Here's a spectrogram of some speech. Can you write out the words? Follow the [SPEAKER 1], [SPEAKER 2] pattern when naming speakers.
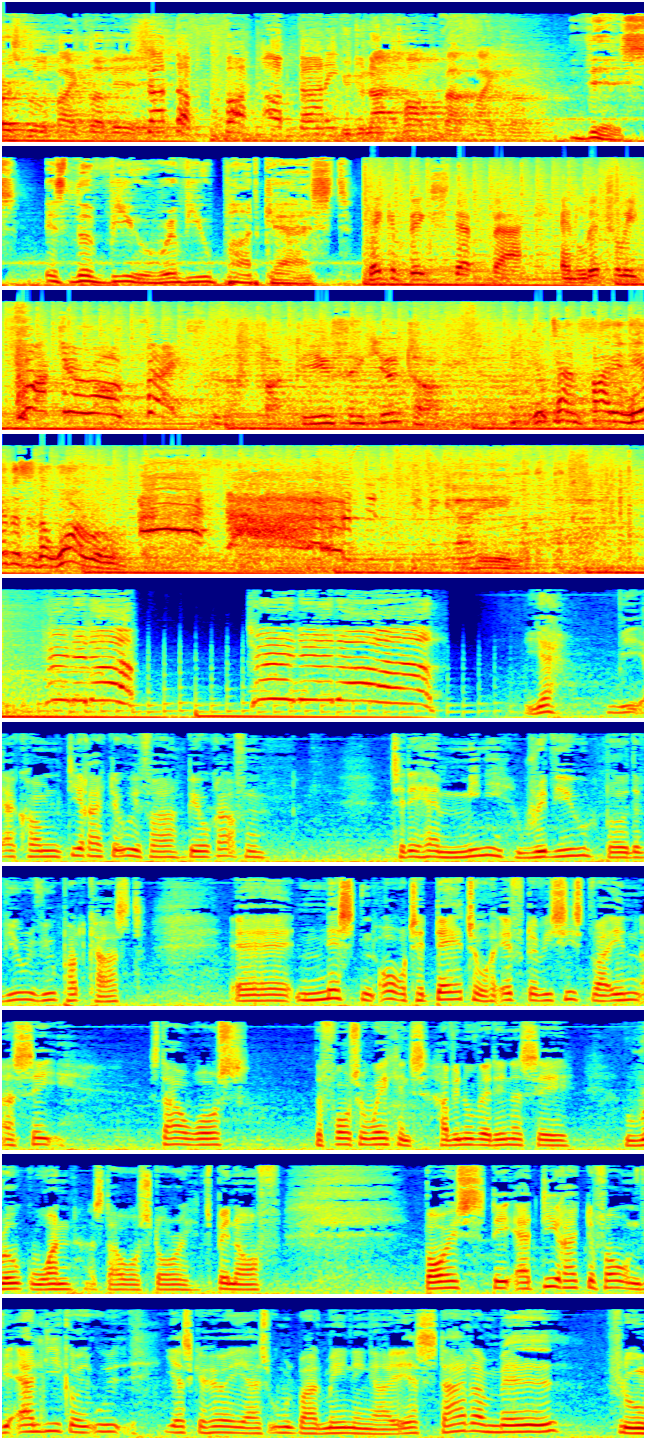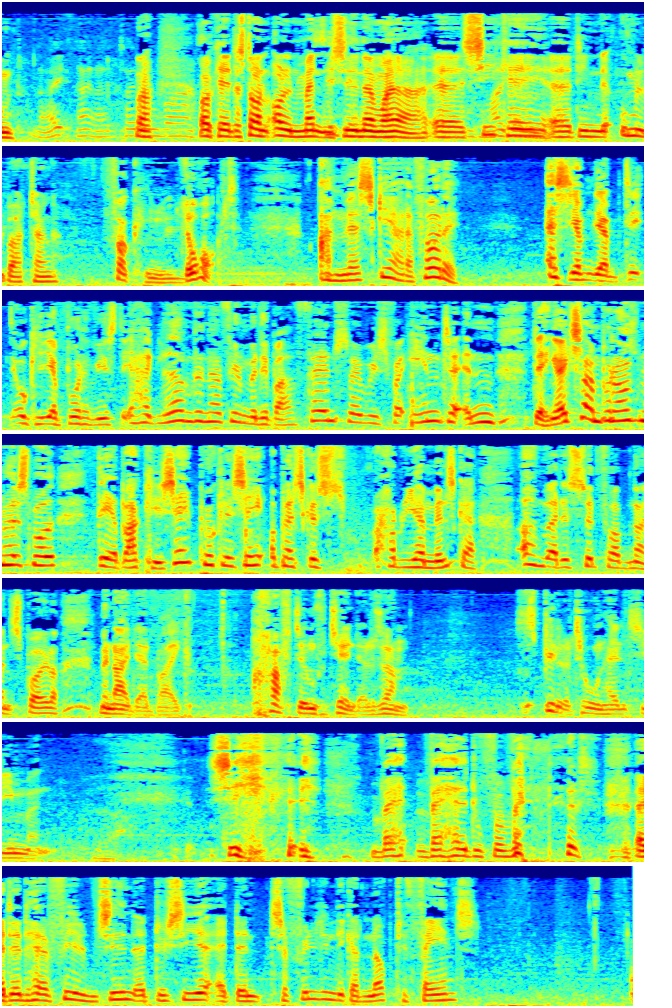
[SPEAKER 1] First rule of Fight Club is
[SPEAKER 2] Shut the fuck up, Donnie.
[SPEAKER 1] you do not talk about Fight Club.
[SPEAKER 3] This is the View Review Podcast.
[SPEAKER 4] Take a big step back and literally fuck your own face!
[SPEAKER 5] Who the fuck do you think you're talking to?
[SPEAKER 6] You can't fight in here. This is the war room.
[SPEAKER 5] Yippee-ki-yay, motherfucker. Turn it up! Turn it up!
[SPEAKER 7] Ja, vi er kommet direkte ud fra biografen til det her mini-review på The View Review podcast. Uh, næsten år til dato, efter vi sidst var inde og se Star Wars The Force Awakens, har vi nu været inde og se Rogue One og Star Wars Story, et spin-off. Boys, det er direkte foran. Vi er lige gået ud. Jeg skal høre jeres umiddelbare meninger. Jeg starter med fluen.
[SPEAKER 8] Nej, nej, nej.
[SPEAKER 7] Nå, okay, der står en old mand ved siden af mig her. Uh, CK, uh, din umiddelbare tanker.
[SPEAKER 9] Fucking lort. Jamen, hvad sker der for det? Altså, jamen, jamen, det, okay, jeg burde have vidst det. Jeg har glædet om den her film, men det er bare fanservice fra ene til anden. Det hænger ikke sammen på nogen som helst måde. Det er bare kliché på kliché, og man skal... Har du de her mennesker? Åh, oh, hvor er det sødt for dem, når de spoiler. Men nej, det er det bare ikke. Kraft, det fortjent alle sammen. Spiller to og en halv time, mand.
[SPEAKER 7] Se, hvad, hvad havde du forventet af den her film, siden at du siger, at den selvfølgelig ligger den op til fans?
